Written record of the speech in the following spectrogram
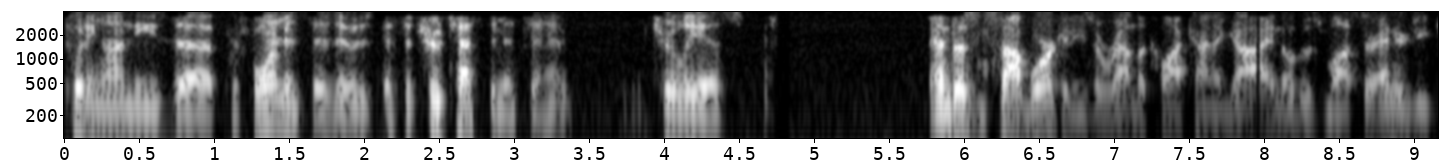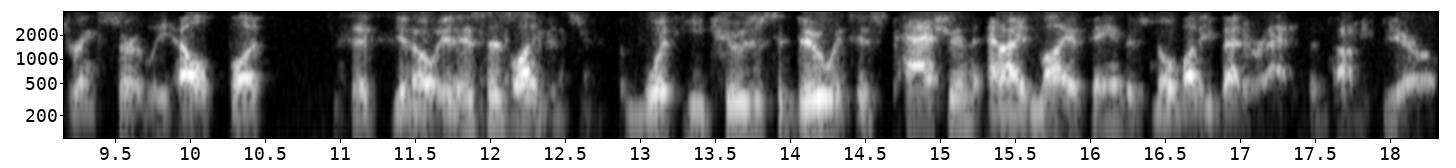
putting on these uh, performances. It was it's a true testament to him. It truly is. and doesn't stop working. He's a round the clock kind of guy. I know those Monster Energy drinks certainly help, but you know it is his life. It's what he chooses to do. It's his passion, and I, in my opinion, there's nobody better at it than Tommy Fierro.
